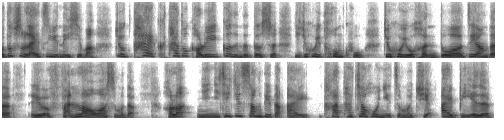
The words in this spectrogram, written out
苦都是来自于那些嘛，就太太多考虑个人的得失，你就会痛苦，就会有很多这样的呃烦恼啊什么的。好了，你你接近上帝的爱，他他教会你怎么去爱别人，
